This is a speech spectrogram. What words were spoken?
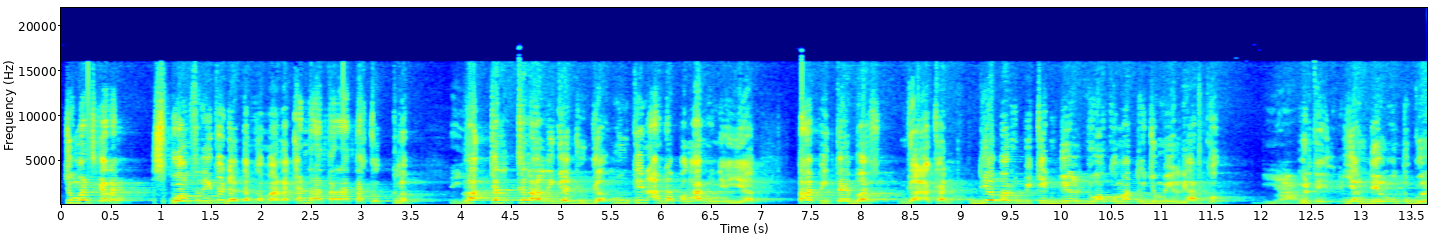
Cuman sekarang sponsor itu datang ke mana? Kan rata-rata ke klub. Iya. Lah ke, ke La Liga juga mungkin ada pengaruhnya iya. Tapi Tebas nggak akan. Dia baru bikin deal 2,7 miliar kok. Iya. Ngerti? Yang deal untuk gue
